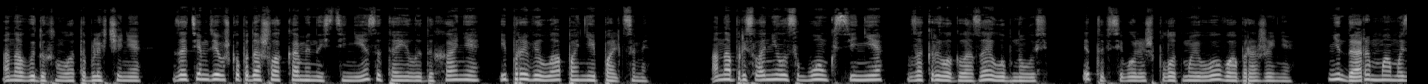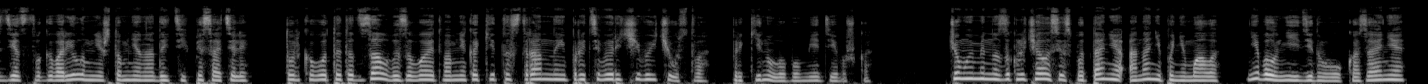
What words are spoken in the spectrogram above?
Она выдохнула от облегчения – Затем девушка подошла к каменной стене, затаила дыхание и провела по ней пальцами. Она прислонилась лбом к стене, закрыла глаза и улыбнулась. Это всего лишь плод моего воображения. Недаром мама с детства говорила мне, что мне надо идти в писатели. Только вот этот зал вызывает во мне какие-то странные противоречивые чувства, прикинула в уме девушка. В чем именно заключалось испытание, она не понимала. Не было ни единого указания,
